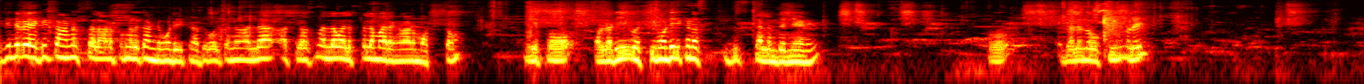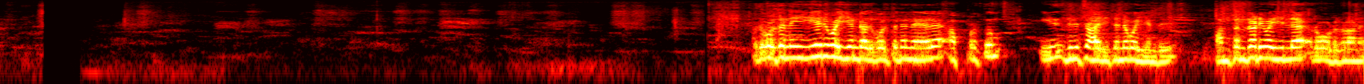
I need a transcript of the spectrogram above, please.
ഇതിന്റെ ബാക്കിൽ കാണുന്ന സ്ഥലമാണ് ഇപ്പോൾ നിങ്ങൾ കണ്ടുകൊണ്ടിരിക്കുന്നത്. അതുപോലെ തന്നെ നല്ല അത്യാവശ്യം നല്ല വലപ്പുള്ള മരങ്ങളാണ് മൊത്തം. ഇതിപ്പോൾ ഓൾറെഡി വെട്ടിക്കൊണ്ടിരിക്കുന്ന സ്ഥലം തന്നെയാണ്. അപ്പോൾ എന്തായാലും നോക്കി നിങ്ങൾ അതുപോലെ തന്നെ ഈ ഒരു വയ്യുണ്ട് അതുപോലെ തന്നെ നേരെ അപ്പുറത്തും ഈ ഇതിന് ചാരിയിട്ട് തന്നെ വയ്യുണ്ട് പന്ത്രണ്ട് അടി വയ്യുള്ള റോഡുകളാണ്.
